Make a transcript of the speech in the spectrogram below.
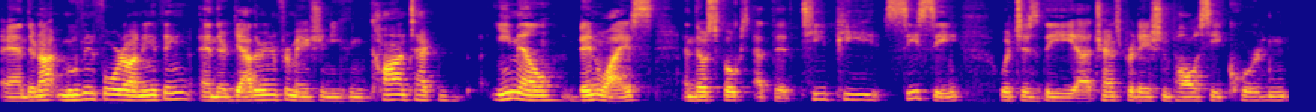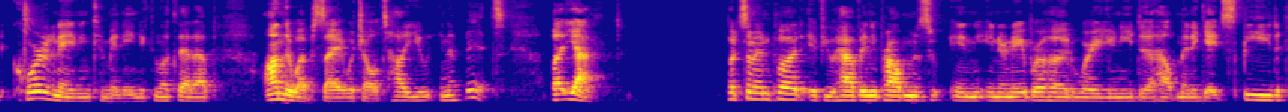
and they're not moving forward on anything, and they're gathering information. You can contact, email Ben Weiss and those folks at the TPCC, which is the uh, Transportation Policy Coordin- Coordinating Committee, and you can look that up on their website, which I'll tell you in a bit. But yeah, put some input. If you have any problems in, in your neighborhood where you need to help mitigate speed,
